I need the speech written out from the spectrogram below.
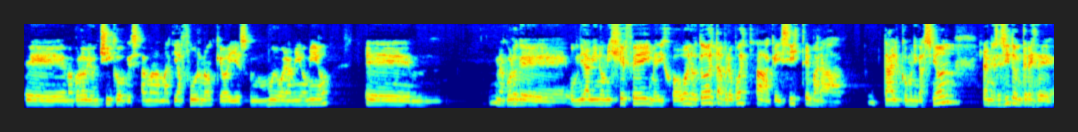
eh, me acuerdo había un chico que se llama Matías Furno, que hoy es un muy buen amigo mío. Eh, me acuerdo que un día vino mi jefe y me dijo, bueno, toda esta propuesta que hiciste para tal comunicación, la necesito en 3D,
